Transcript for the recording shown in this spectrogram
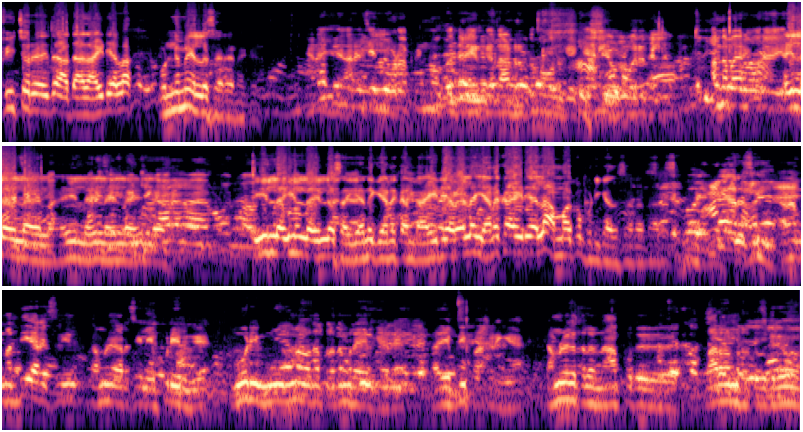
ஃபியூச்சர் இது அது அது ஐடியாலாம் ஒன்றுமே இல்லை சார் எனக்கு. ஏன்னா இது அரசியலோட பின்னோக்கத்தில் இருக்கதான்றதும் உங்களுக்கு வருது. அந்த மாதிரி ஒரு இல்ல இல்ல இல்ல இல்ல இல்ல இல்ல இல்ல. இல்ல இல்ல இல்ல சார். எனக்கு எனக்கு அந்த ஐடியாவே இல்லை. எனக்கு ஐடியா இல்லை அம்மாவுக்கும் பிடிக்காது சார் இந்திய அரசியல் மத்திய அரசியல் தமிழக அரசியல் எப்படி இருக்கு? மோடி மூணாவதா பிரதமராக இருக்காரு. அது எப்படி பாக்குறீங்க? தமிழகத்துல நாற்பது பாராளுமன்ற தொகுதியிலும்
